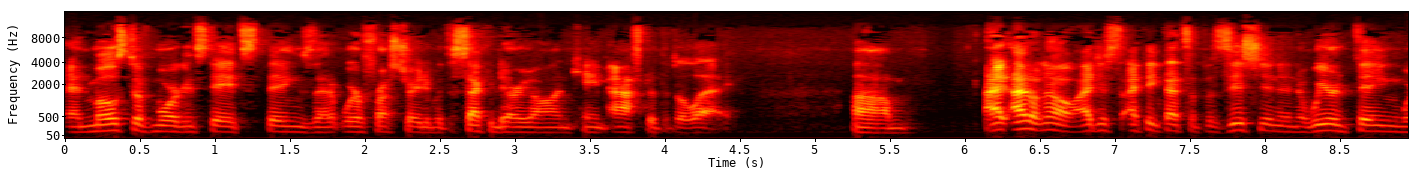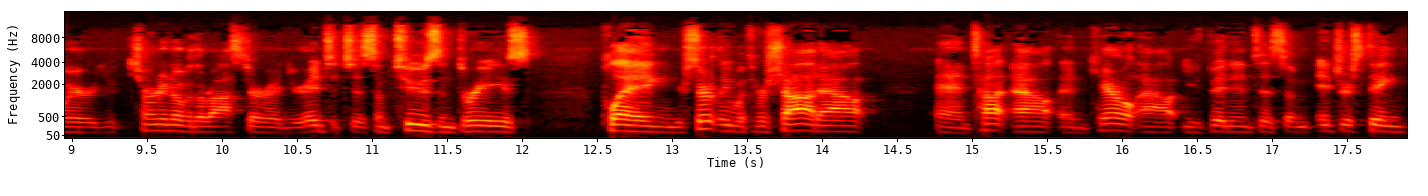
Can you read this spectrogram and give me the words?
and most of Morgan State's things that we're frustrated with the secondary on came after the delay. Um, I, I don't know. I just I think that's a position and a weird thing where you're turning over the roster and you're into some twos and threes playing, and you're certainly with Rashad out and Tutt out and Carroll out. You've been into some interesting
